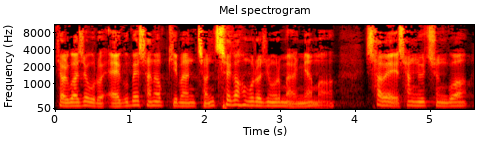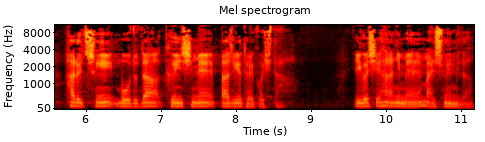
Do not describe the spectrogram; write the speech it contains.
결과적으로 애굽의 산업 기반 전체가 허물어짐으로 말미암아 사회의 상류층과 하류층이 모두 다 근심에 빠지게 될 것이다. 이것이 하나님의 말씀입니다.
